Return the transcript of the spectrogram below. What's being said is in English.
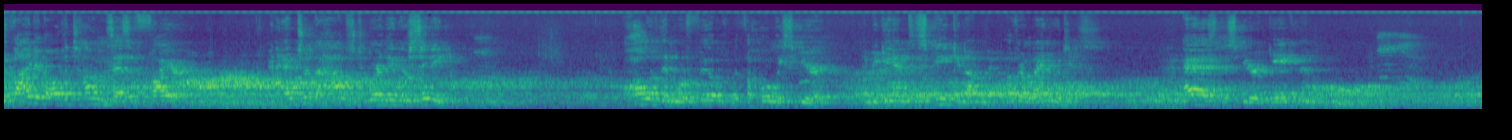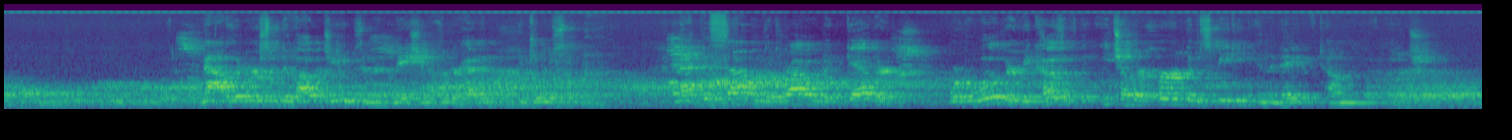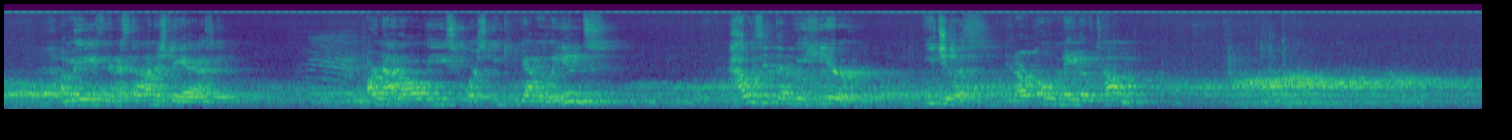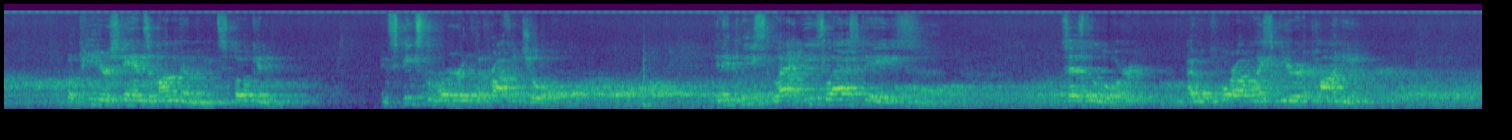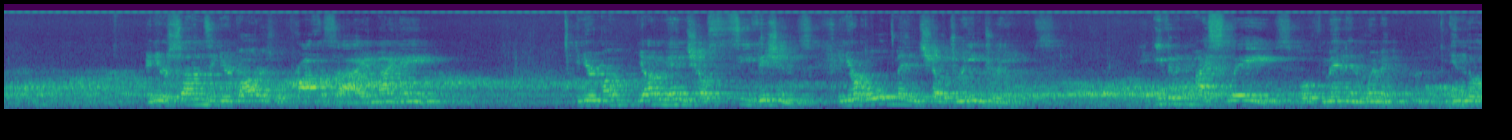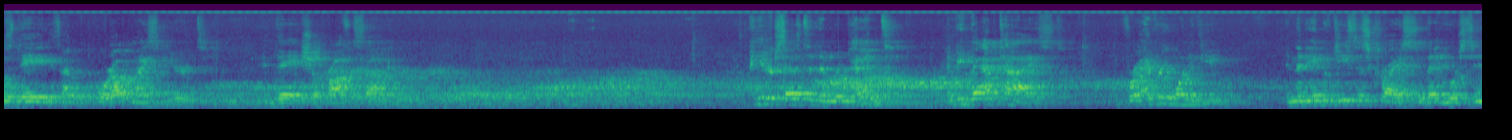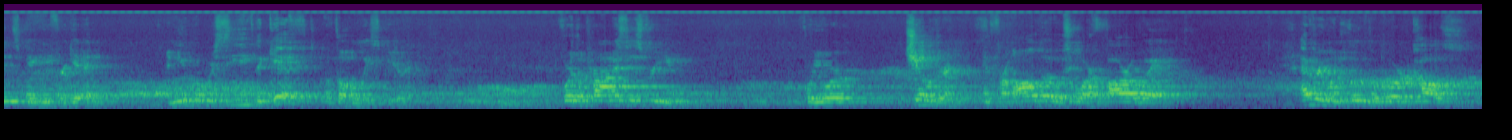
divided all the tongues as of fire, and entered the house to where they were sitting. All of them were filled with the Holy Spirit and began to speak in other as the Spirit gave them. Now there were some devout Jews in the nation under heaven in Jerusalem. And at this sound the crowd that gathered were bewildered because of the, each other heard them speaking in the native tongue of each. Amazed and astonished they asked, Are not all these who are speaking Galileans? How is it that we hear each of us in our own native tongue? Peter stands among them and spoken and speaks the word of the prophet Joel. And least these last days, says the Lord, I will pour out my spirit upon you. And your sons and your daughters will prophesy in my name. And your young men shall see visions, and your old men shall dream dreams. Even my slaves, both men and women, in those days I will pour out my spirit, and they shall prophesy. Peter says to them, Repent and be baptized for every one of you in the name of Jesus Christ, so that your sins may be forgiven, and you will receive the gift of the Holy Spirit. For the promise is for you, for your children, and for all those who are far away, everyone whom the Lord calls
